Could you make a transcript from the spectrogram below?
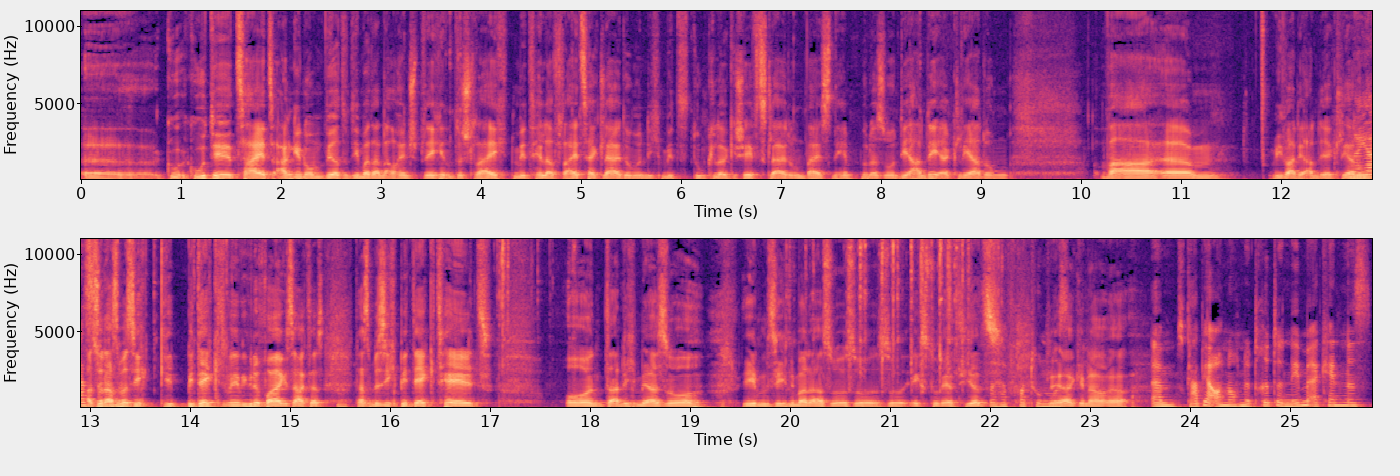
äh, gu gute Zeit angenommen wird und die man dann auch entsprechend unterstreicht mit heller Freizeitkleidung und nicht mit dunkler Geschäftskleidung und weißen Hemden oder so. Und die andere Erklärung war, ähm, wie war die andere Erklärung? Naja, also, dass man sich bedeckt, wie wie du vorher gesagt hast, dass man sich bedeckt hält und dann nicht mehr so, eben sich nicht mehr da so, so, so extrovertiert. So hervortun muss. Ja, genau, ja. Ähm, es gab ja auch noch eine dritte Nebenerkenntnis.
